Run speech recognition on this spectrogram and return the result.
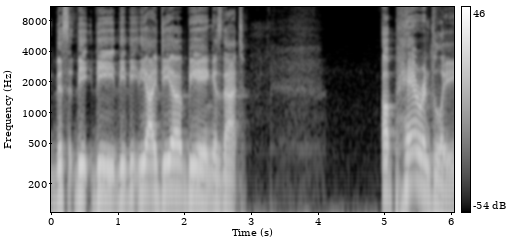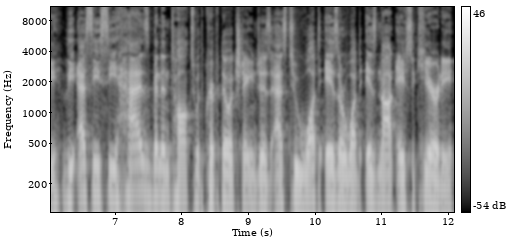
this the, the the the the idea being is that apparently the SEC has been in talks with crypto exchanges as to what is or what is not a security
